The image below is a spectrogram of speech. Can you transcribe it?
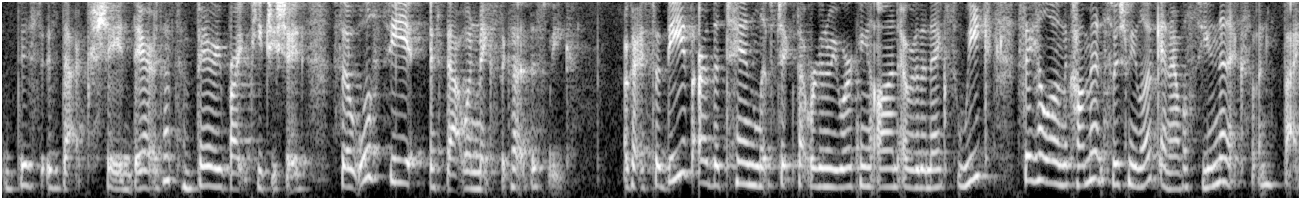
this is that shade there. That's a very bright peachy shade. So we'll see if that one makes the cut this week. Okay, so these are the 10 lipsticks that we're gonna be working on over the next week. Say hello in the comments, wish me luck, and I will see you in the next one. Bye.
